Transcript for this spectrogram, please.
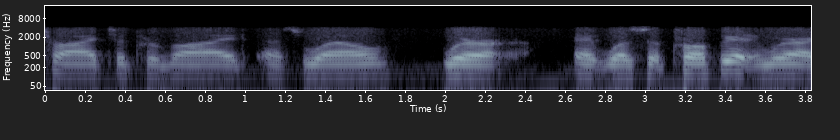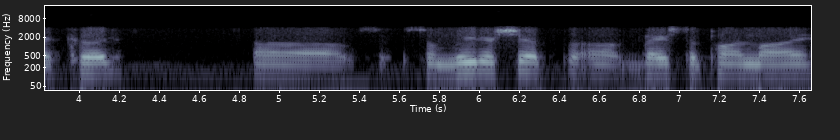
try to provide as well where it was appropriate and where I could uh, some leadership uh, based upon my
